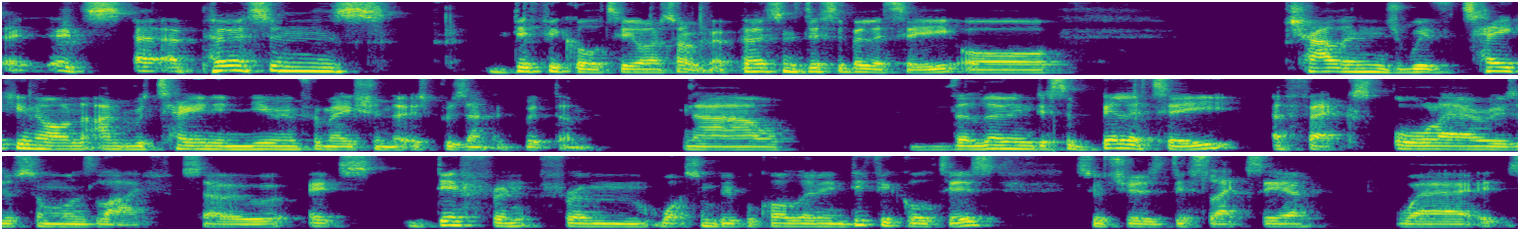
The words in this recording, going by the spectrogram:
it's a person's difficulty or sorry a person's disability or challenge with taking on and retaining new information that is presented with them. Now, the learning disability affects all areas of someone's life. So it's different from what some people call learning difficulties, such as dyslexia, where it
